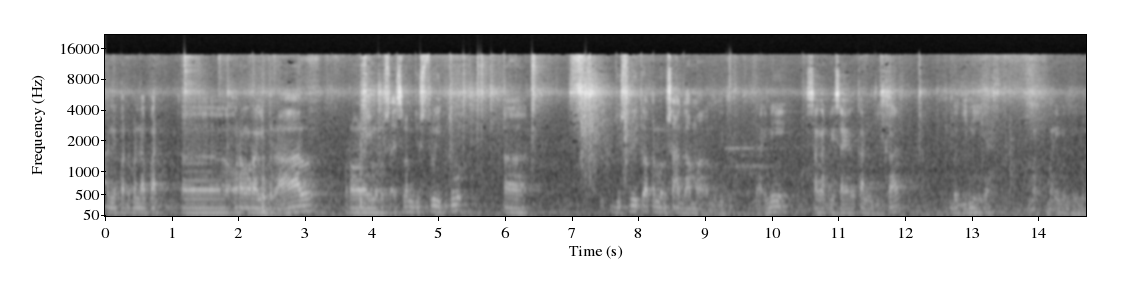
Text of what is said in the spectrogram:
pendapat-pendapat orang-orang uh, liberal, orang-orang yang merusak Islam justru itu uh, justru itu akan merusak agama begitu. Nah ini sangat disayangkan jika begini ya umat-umat ini begini.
